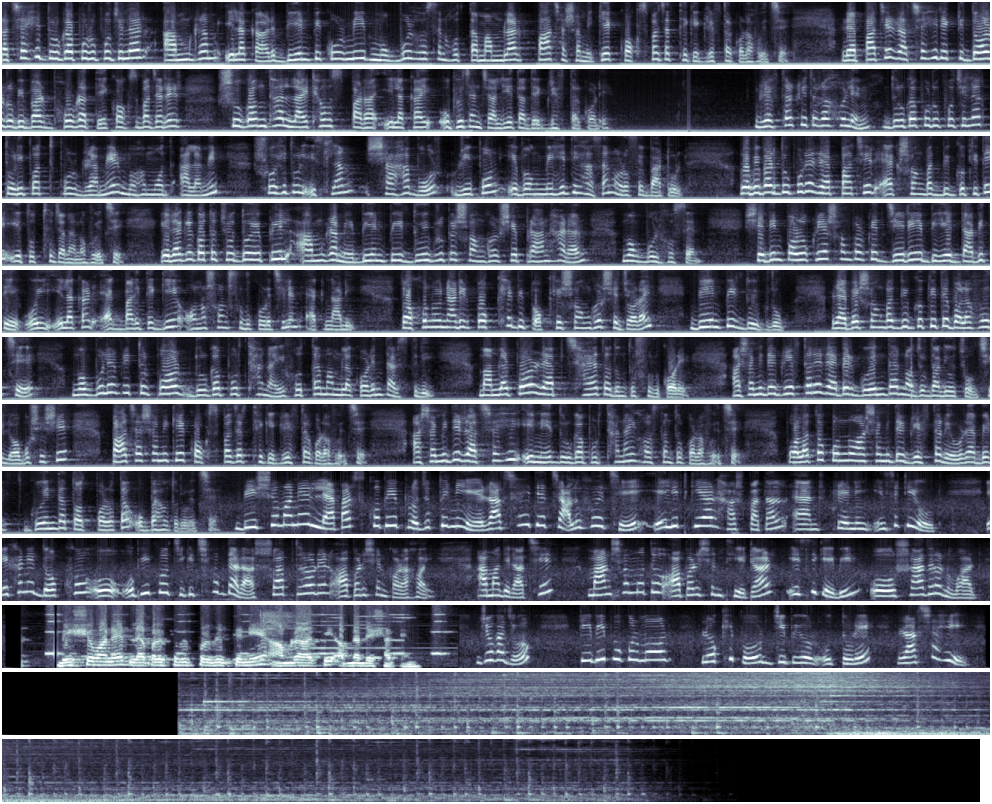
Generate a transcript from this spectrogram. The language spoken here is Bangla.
রাজশাহী দুর্গাপুর উপজেলার আমগ্রাম এলাকার বিএনপি কর্মী মকবুল হোসেন হত্যা মামলার পাঁচ আসামিকে কক্সবাজার থেকে গ্রেফতার করা হয়েছে। র্যাব পাঁচের রাজশাহীর একটি দল রবিবার ভোররাতে কক্সবাজারের সুগন্ধা লাইটহাউস পাড়া এলাকায় অভিযান চালিয়ে তাদের গ্রেফতার করে। গ্রেফতারকৃতরা হলেন দুর্গাপুর উপজেলার তরিপথপুর গ্রামের মোহাম্মদ আলামিন, শহীদুল ইসলাম, শাহাবুর, রিপন এবং মেহেদি হাসান ওরফে বাটুল। রবিবার দুপুরে র্যাব পাঁচের এক সংবাদ বিজ্ঞপ্তিতে এ তথ্য জানানো হয়েছে। এর আগে গত চোদ্দ এপ্রিল আমগ্রামে বিএনপির দুই গ্রুপের সংঘর্ষে প্রাণ হারান মকবুল হোসেন। সেদিন পরক্রিয়া সম্পর্কে জেরে বিয়ের দাবিতে ওই এলাকার এক বাড়িতে গিয়ে অনশন শুরু করেছিলেন এক নারী। তখন ওই নারীর পক্ষে বিপক্ষে সংঘর্ষে জড়ায় বিএনপির দুই গ্রুপ। র্যাবের সংবাদ বিজ্ঞপ্তিতে বলা হয়েছে, মকবুলের মৃত্যুর পর দুর্গাপুর থানায় হত্যা মামলা করেন তার স্ত্রী। মামলার পর র্যাব ছায়া তদন্ত শুরু করে। আসামিদের গ্রেফতারে র্যাবের গোয়েন্দা নজরদারিও চলছিল। অবশেষে পাঁচ আসামিকে কক্সবাজার থেকে গ্রেফতার করা হয়েছে। আসামিদের রাজশাহী এনে দুর্গাপুর থানায় হস্তান্তর করা হয়েছে। পলাতক অন্য আসামিদের গ্রেফতারেও র্যাবের গোয়েন্দা তৎপরতা অব্যাহত রয়েছে। বিশ্বমানের ল্যাপারস্কোপি প্রযুক্তি নিয়ে রাজশাহীতে চালু হয়েছে এলিট কেয়ার হাসপাতাল অ্যান্ড ট্রেনিং ইনস্টিটিউট এখানে দক্ষ ও অভিজ্ঞ চিকিৎসক দ্বারা সব ধরনের অপারেশন করা হয়। আমাদের আছে মানসম্মত অপারেশন থিয়েটার এসি কেবিন ও সাধারণ ওয়ার্ড। বিশ্বমানের ল্যাপারোস্কোপি প্রযুক্তি নিয়ে আমরা আছি আপনাদের সাথে। যোগাযোগ টিভি পুকুর মোড় লক্ষ্মীপুর জিপিওর উত্তরে রাজশাহী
